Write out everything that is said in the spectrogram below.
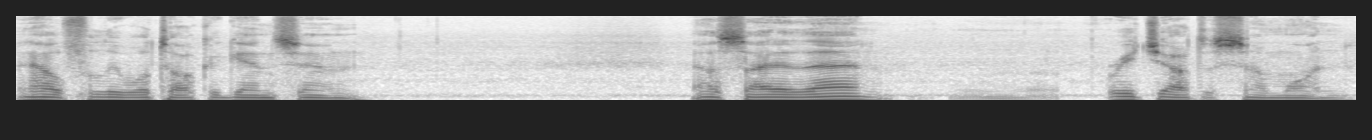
And hopefully we'll talk again soon. Outside of that, reach out to someone.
